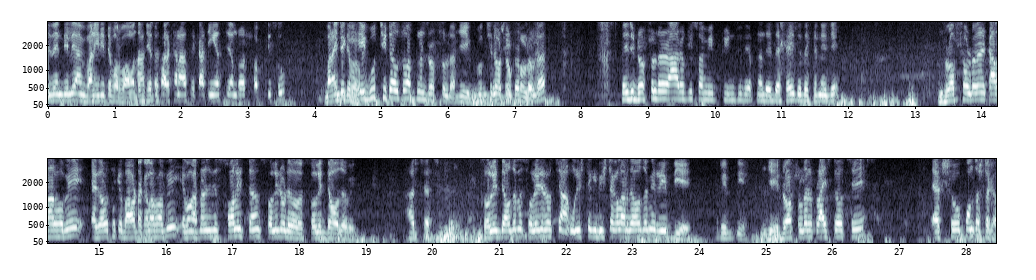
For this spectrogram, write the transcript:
ডিজাইন দিলে আমি বানিয়ে দিতে পারব। আমাদের আচ্ছা, যেহেতু। কারখানা আছে কাটিং আছে আমরা সবকিছু বানিয়ে দিতে পারব। এই গুচ্ছিটাও তো আপনার ড্রপ শোল্ডার জি ড্রপ ড্রপ শোল্ডার এই যে ড্রপ শোল্ডার আরও কিছু আমি প্রিন্ট যদি আপনাদের দেখাই যে দেখেন এই যে ড্রপ শোল্ডারের কালার হবে এগারো থেকে বারোটা কালার হবে এবং আপনারা যদি সলিড চান সলিড ওটা সলিড দেওয়া যাবে। আচ্ছা আচ্ছা। সলিড দেওয়া যাবে সলিডের হচ্ছে উনিশ থেকে বিশটা কালার দেওয়া যাবে রিপ দিয়ে। রেপ দিয়ে। জি ড্রপ শোল্ডারের প্রাইসটা হচ্ছে একশো পঞ্চাশ টাকা।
